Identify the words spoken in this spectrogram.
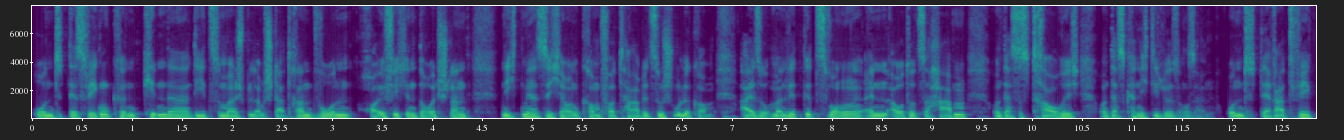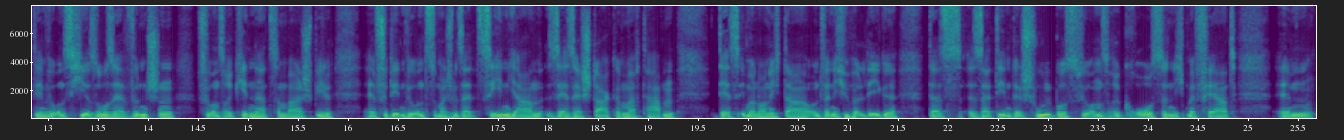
Und deswegen können Kinder, die zum Beispiel am Stadtrand wohnen, häufig in Deutschland nicht mehr sicher und komfortabel zur Schule kommen. Also man wird gezwungen, ein Auto zu haben und das ist traurig und das kann nicht die Lösung sein. Und der Radweg, den wir uns hier so sehr wünschen, für unsere Kinder zum Beispiel, äh, für den wir uns zum Beispiel seit zehn Jahren sehr, sehr stark gemacht haben, der ist immer noch nicht da. Und wenn ich überlege, dass seitdem der Schulbus für unsere Große nicht mehr fährt, ähm,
